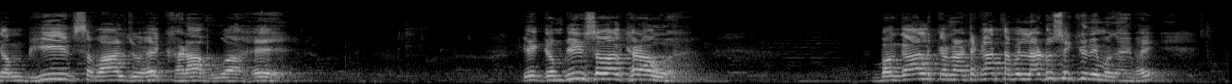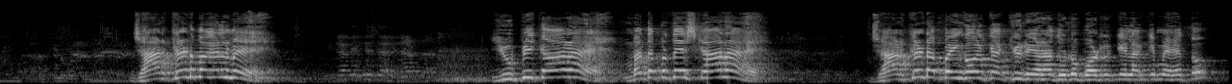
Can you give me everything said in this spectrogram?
गंभीर सवाल जो है खड़ा हुआ है। ये गंभीर सवाल खड़ा हुआ है। बंगाल, कर्नाटका, तमिलनाडु से क्यों नहीं मंगाए भाई? झारखंड बगल में। है यूपी का आ रहा है? मध्य प्रदेश का आ रहा है? झारखंड अब बंगाल का क्यों नहीं रहा? दोनों बॉर्डर के इलाके में है तो।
